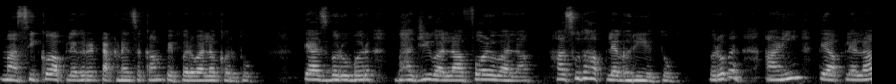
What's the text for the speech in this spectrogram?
मासिकं आपल्या घरात टाकण्याचं काम पेपरवाला करतो. त्याचबरोबर भाजीवाला फळवाला हा सुद्धा आपल्या घरी येतो. बरोबर? आणि ते आपल्याला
